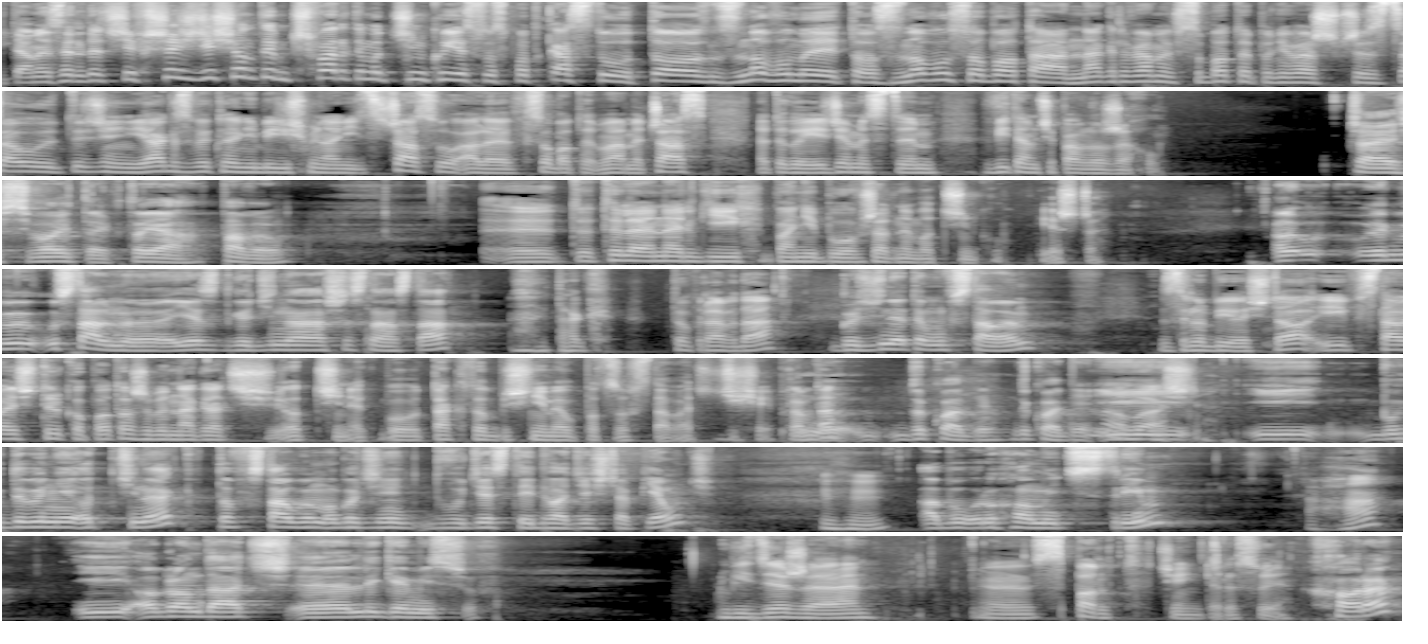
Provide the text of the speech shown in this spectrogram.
Witamy serdecznie w 64. odcinku Jesus Podcastu. To znowu my, to znowu sobota. Nagrywamy w sobotę, ponieważ przez cały tydzień jak zwykle nie mieliśmy na nic czasu, ale w sobotę mamy czas, dlatego jedziemy z tym. Witam cię, Paweł Rzechu. Cześć Wojtek, to ja, Paweł. Yy, to tyle energii chyba nie było w żadnym odcinku jeszcze. Ale jakby ustalmy, jest godzina 16. tak, to prawda. Godzinę temu wstałem zrobiłeś to i wstałeś tylko po to, żeby nagrać odcinek, bo tak to byś nie miał po co wstawać dzisiaj, prawda? No, dokładnie, dokładnie. No I, właśnie. I, bo gdyby nie odcinek, to wstałbym o godzinie 20.25, mhm. aby uruchomić stream Aha. i oglądać y, Ligę Mistrzów. Widzę, że y, sport cię interesuje. Chore,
